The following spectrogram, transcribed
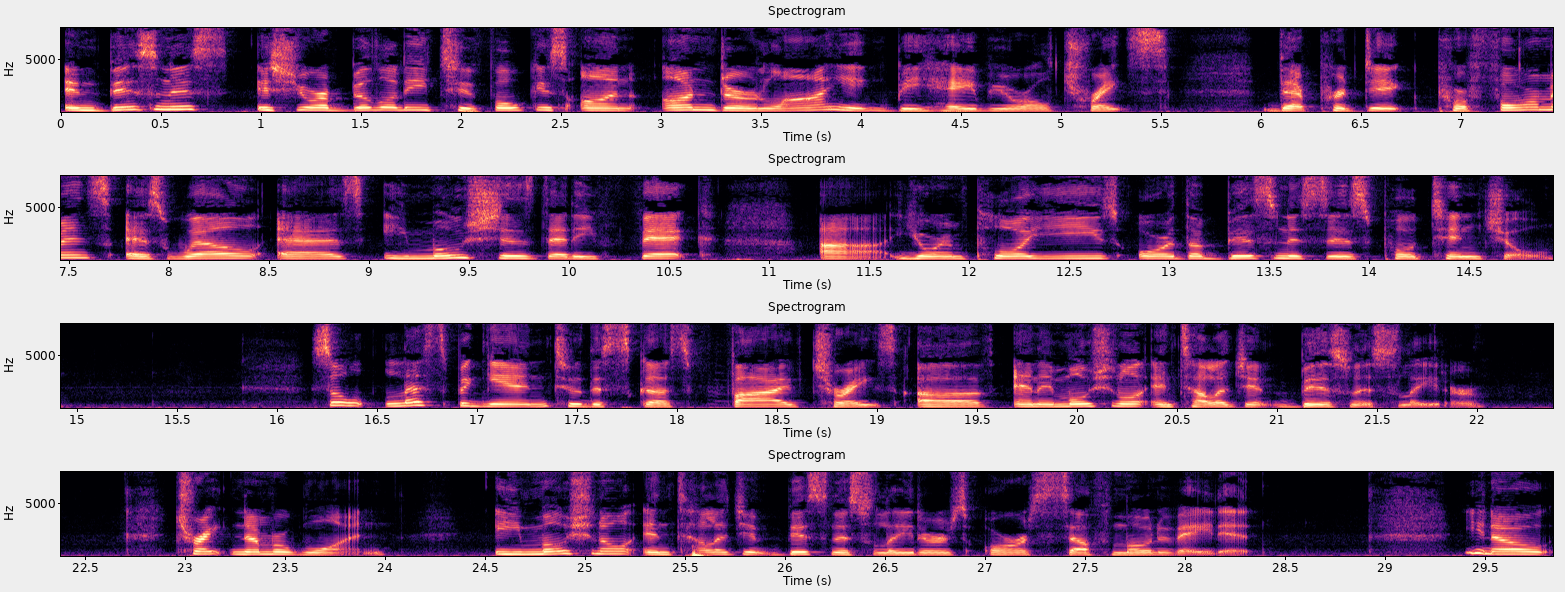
In business, it's your ability to focus on underlying behavioral traits that predict performance as well as emotions that affect uh, your employees or the business's potential. So let's begin to discuss five traits of an emotional intelligent business leader. Trait number one emotional intelligent business leaders are self motivated. You know,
